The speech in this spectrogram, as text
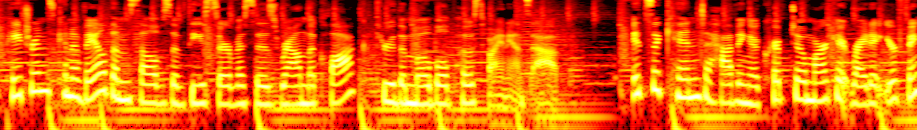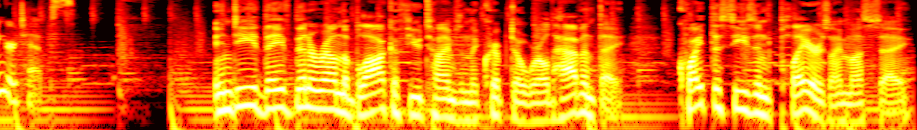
Patrons can avail themselves of these services round the clock through the mobile Post Finance app. It's akin to having a crypto market right at your fingertips. Indeed, they've been around the block a few times in the crypto world, haven't they? Quite the seasoned players, I must say.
